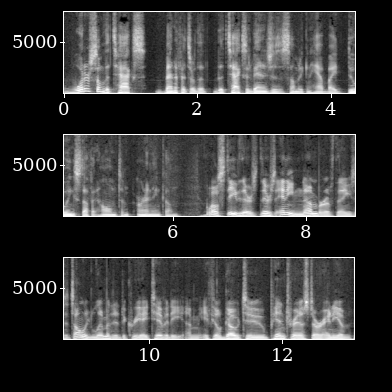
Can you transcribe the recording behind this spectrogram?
what are some of the tax benefits or the the tax advantages that somebody can have by doing stuff at home to earn an income? Well, Steve, there's there's any number of things. It's only limited to creativity. I mean, if you'll go to Pinterest or any of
